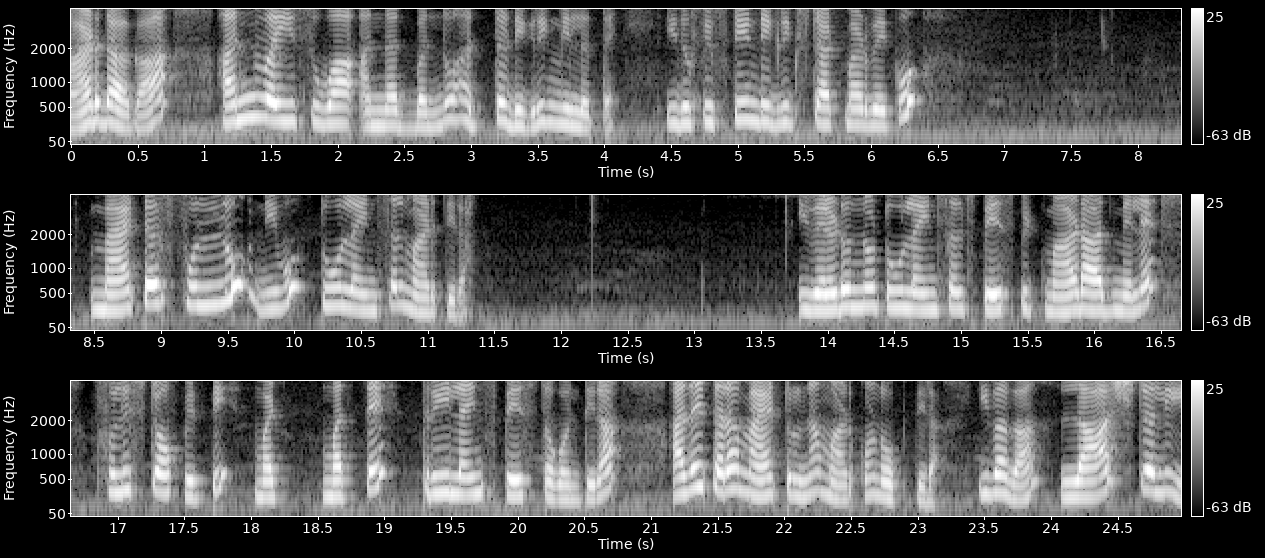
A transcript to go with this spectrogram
ಮಾಡಿದಾಗ ಅನ್ವಯಿಸುವ ಅನ್ನೋದು ಬಂದು ಹತ್ತು ಡಿಗ್ರಿಗೆ ನಿಲ್ಲುತ್ತೆ. ಇದು ಫಿಫ್ಟೀನ್ ಡಿಗ್ರಿಗೆ ಸ್ಟಾರ್ಟ್ ಮಾಡಬೇಕು. ಮ್ಯಾಟರ್ ಫುಲ್ಲು ನೀವು ಟೂ ಲೈನ್ಸಲ್ಲಿ ಮಾಡ್ತೀರಾ. ಇವೆರಡನ್ನೂ ಟೂ ಲೈನ್ಸಲ್ಲಿ ಸ್ಪೇಸ್ ಬಿಟ್ಟು ಮಾಡಾದಮೇಲೆ ಫುಲ್ ಸ್ಟಾಪ್ ಇಟ್ಟು, ಮಟ್, ಮತ್ತೆ ತ್ರೀ ಲೈನ್ ಸ್ಪೇಸ್ ತೊಗೊತೀರಾ. ಅದೇ ಥರ ಮ್ಯಾಟ್ರನ್ನ ಮಾಡ್ಕೊಂಡು ಹೋಗ್ತೀರಾ. ಇವಾಗ ಲಾಸ್ಟಲ್ಲಿ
